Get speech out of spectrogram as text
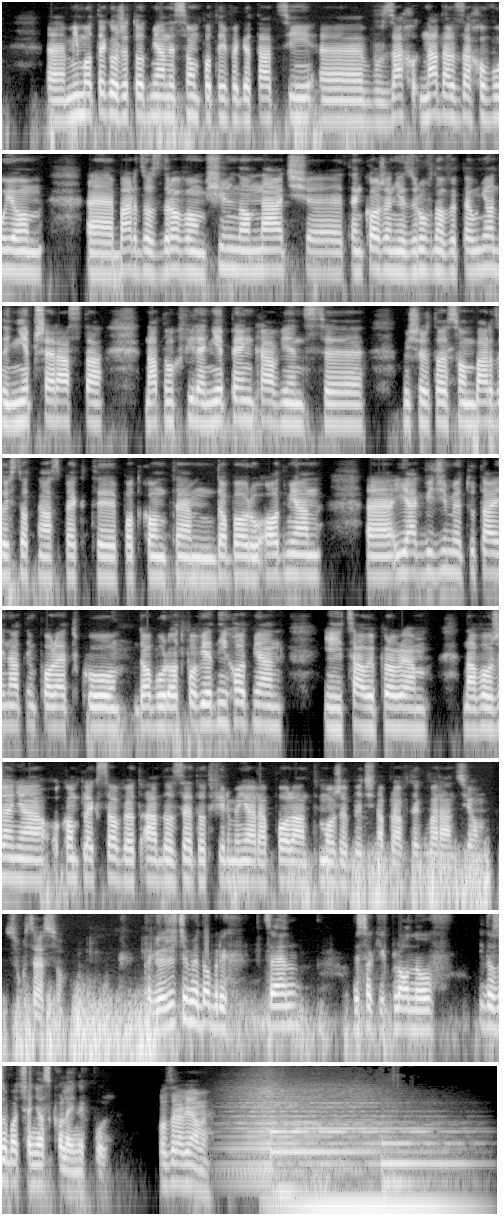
Mimo tego, że te odmiany są po tej wegetacji, e, nadal zachowują e, bardzo zdrową, silną nać. e, Ten korzeń jest równo wypełniony, nie przerasta, na tą chwilę nie pęka, więc e, myślę, że to są bardzo istotne aspekty pod kątem doboru odmian. E, jak widzimy tutaj na tym poletku, dobór odpowiednich odmian i cały program nawożenia kompleksowe od A do Z od firmy Jara Poland może być naprawdę gwarancją sukcesu. Także życzymy dobrych cen, wysokich plonów i do zobaczenia z kolejnych pól. Pozdrawiamy.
